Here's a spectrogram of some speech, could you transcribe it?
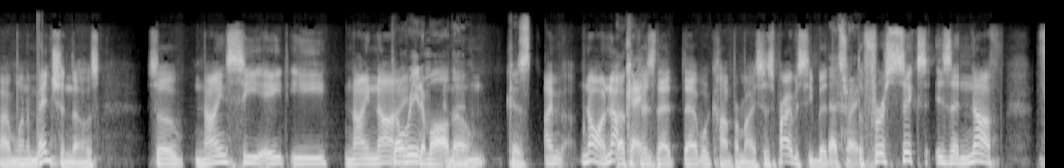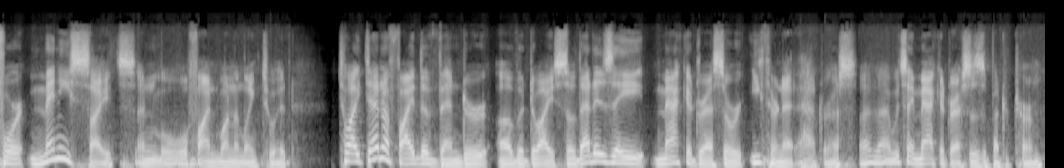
I want to mention those. So 9C8E99. Don't read them all though, because I'm no, I'm not Okay. because that that would compromise his privacy. But That's right. The first six is enough for many sites, and we'll, we'll find one and link to it to identify the vendor of a device. So that is a MAC address or Ethernet address. I, I would say MAC address is a better term,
